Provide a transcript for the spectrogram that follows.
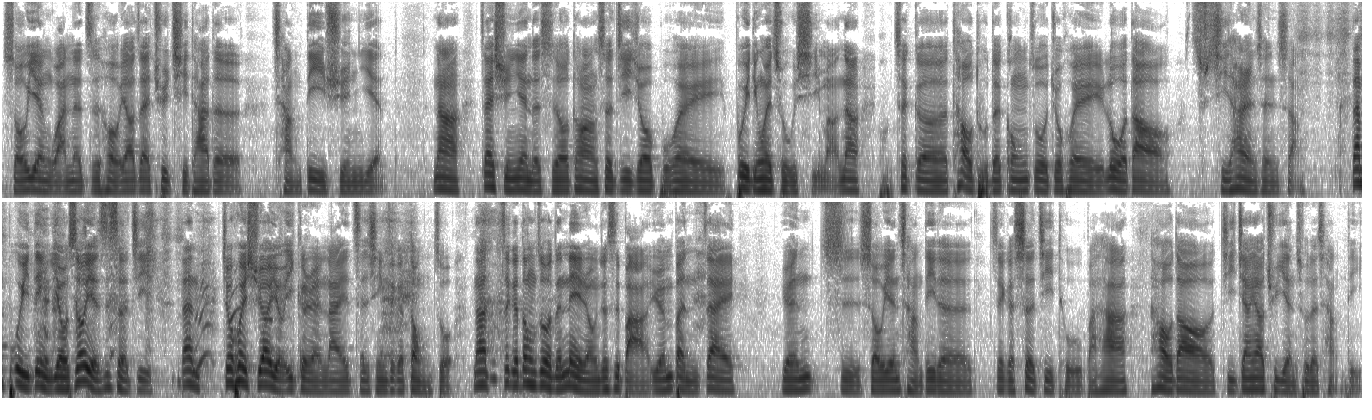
首演完了之后，要再去其他的场地巡演。那在巡演的时候，通常设计就不会不一定会出席嘛。那这个套图的工作就会落到其他人身上，但不一定，有时候也是设计，但就会需要有一个人来执行这个动作。那这个动作的内容就是把原本在原始首演场地的这个设计图，把它套到即将要去演出的场地，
